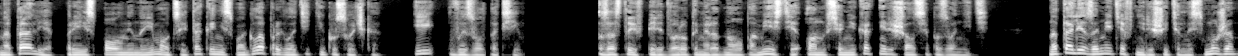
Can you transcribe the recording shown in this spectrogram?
Наталья, преисполненная эмоций, так и не смогла проглотить ни кусочка, и вызвал такси. Застыв перед воротами родного поместья, он все никак не решался позвонить. Наталья, заметив нерешительность мужа,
